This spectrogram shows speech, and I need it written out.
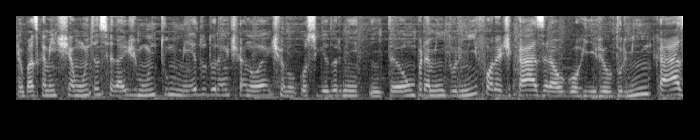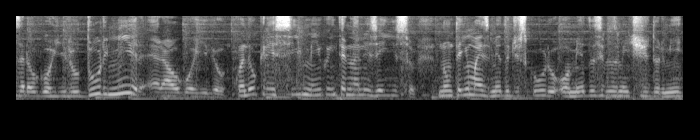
eu basicamente tinha muita ansiedade muito medo durante a noite, eu não conseguia dormir. Então, para mim, dormir fora de casa era algo horrível, dormir em casa era algo horrível, dormir era algo horrível. Quando eu cresci, meio que eu internalizei isso. Não tenho mais medo de escuro ou medo simplesmente de dormir,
